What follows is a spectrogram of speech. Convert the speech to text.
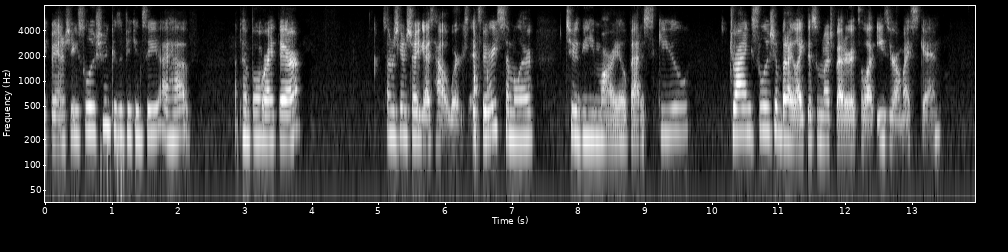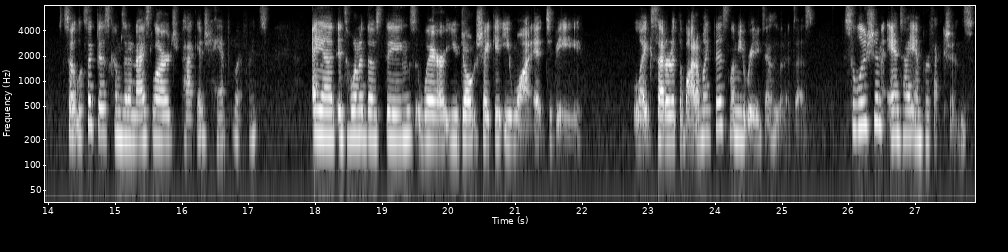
banishing solution because if you can see, I have a pimple right there. So I'm just going to show you guys how it works. It's very similar to the Mario Badescu drying solution, but I like this one much better. It's a lot easier on my skin. So it looks like this comes in a nice large package, hand for reference. And it's one of those things where you don't shake it, you want it to be like centered at the bottom like this. Let me read exactly what it says. Solution anti-imperfections.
